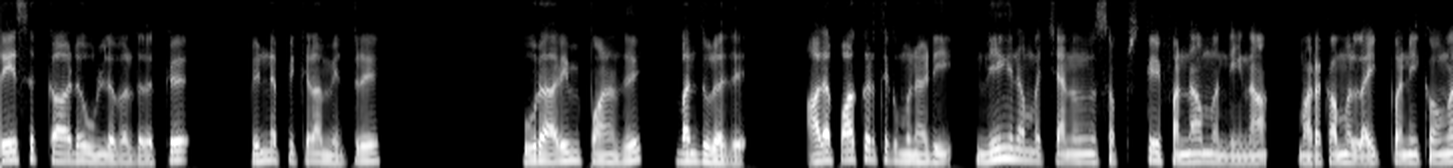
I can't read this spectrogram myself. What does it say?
ரேசன் கார்டு உள்ளவர்களுக்கு விண்ணப்பிக்கலாம் என்று ஒரு அறிவிப்பானது வந்துள்ளது. அதை பார்க்குறதுக்கு முன்னாடி நீங்கள் நம்ம சேனலில் சப்ஸ்கிரைப் பண்ணாமல் இருந்தீங்கன்னா மறக்காமல் லைக் பண்ணிக்கோங்க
